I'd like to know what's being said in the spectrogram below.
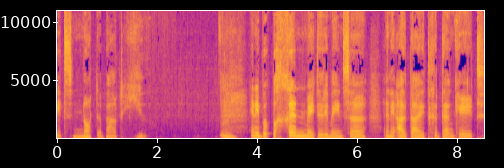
it's not about you. Hmm. En die boek begin met hoe die mense in die ou tyd gedink het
